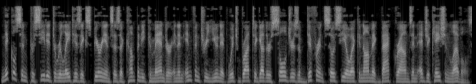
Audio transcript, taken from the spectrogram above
Nicholson proceeded to relate his experience as a company commander in an infantry unit which brought together soldiers of different socio-economic backgrounds and education levels,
